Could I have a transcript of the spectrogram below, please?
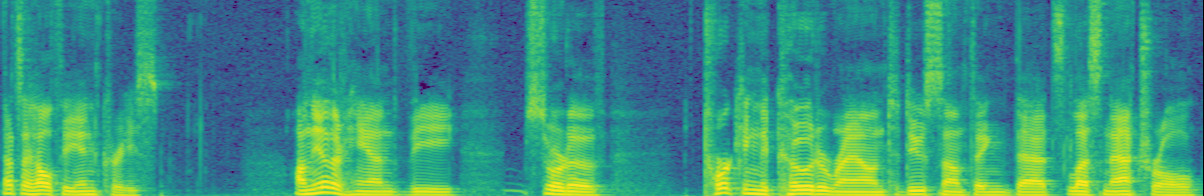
That's a healthy increase. On the other hand, the sort of torquing the code around to do something that's less natural,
